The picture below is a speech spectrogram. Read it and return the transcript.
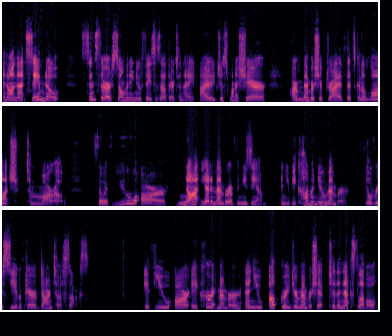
And on that same note, since there are so many new faces out there tonight, I just wanna share our membership drive that's gonna launch tomorrow. So if you are not yet a member of the museum and you become a new member, you'll receive a pair of Darn Tough socks. If you are a current member and you upgrade your membership to the next level,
